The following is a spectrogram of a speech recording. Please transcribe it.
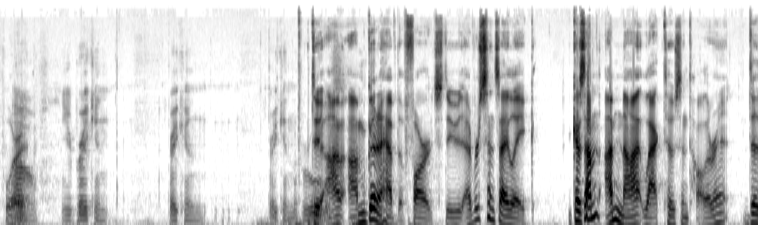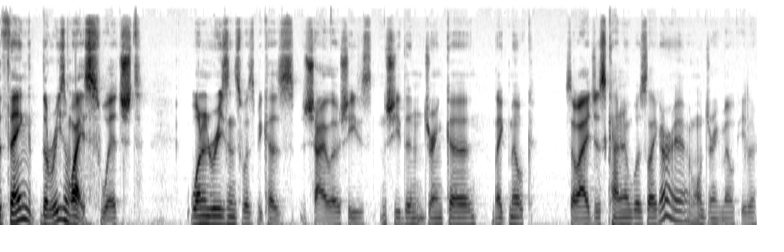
For oh, you're breaking, breaking, breaking the it, rules. dude. I'm I'm gonna have the farts, dude. Ever since I like, cause I'm I'm not lactose intolerant. The thing, the reason why I switched, one of the reasons was because Shiloh, she's she didn't drink uh like milk, so I just kind of was like, all right, I won't drink milk either.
